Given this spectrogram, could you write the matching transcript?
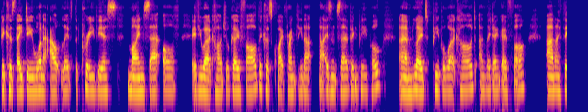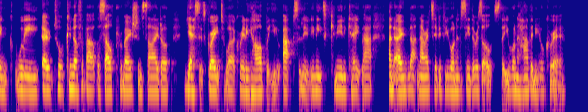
because they do want to outlive the previous mindset of if you work hard you'll go far because quite frankly that that isn't serving people. Um loads of people work hard and they don't go far and I think we don't talk enough about the self promotion side of, yes, it's great to work really hard, but you absolutely need to communicate that and own that narrative if you want to see the results that you want to have in your career.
